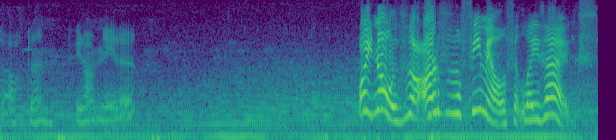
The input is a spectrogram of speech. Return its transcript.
so then you don't need it. Wait, no, ours is a female if it lays eggs.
